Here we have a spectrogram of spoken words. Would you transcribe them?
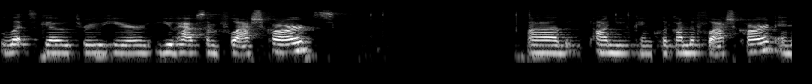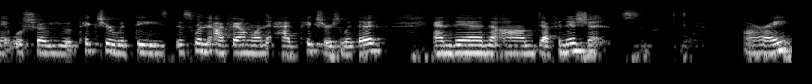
let's go through here. You have some flashcards um, on you can click on the flashcard and it will show you a picture with these. This one I found one that had pictures with it and then um, definitions. All right,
